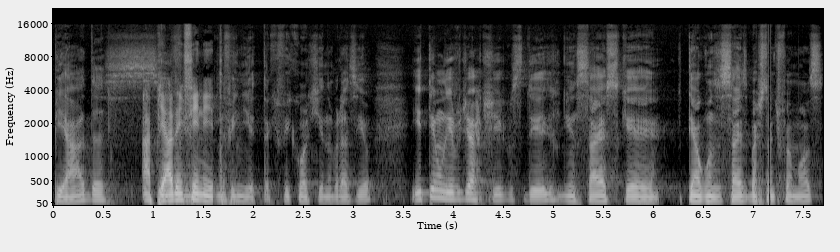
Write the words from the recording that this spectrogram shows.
Piadas. A Piada Infinita. Infinita, que ficou aqui no Brasil. E tem um livro de artigos dele, de ensaios, que é, tem alguns ensaios bastante famosos,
